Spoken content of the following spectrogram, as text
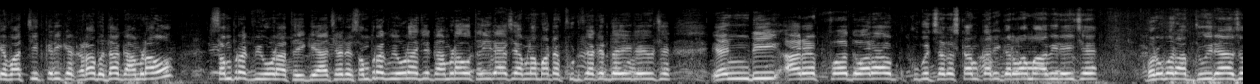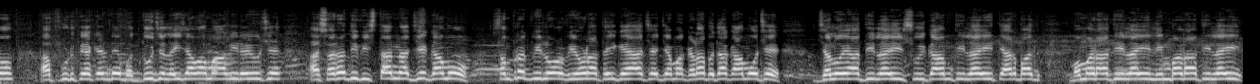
કે વાતચીત કરી કે ઘણા બધા ગામડાઓ સંપર્ક વિહોણા થઈ ગયા છે અને સંપર્ક વિહોણા જે ગામડાઓ થઈ રહ્યા છે, એમના માટે ફૂડ પેકેટ થઈ રહ્યું છે. એનડીઆરએફ દ્વારા ખૂબ જ સરસ કામકારી કરવામાં આવી રહી છે. બરોબર આપ જોઈ રહ્યા છો, આ ફૂડ પેકેટને બધું જ લઈ જવામાં આવી રહ્યું છે. આ સરહદી વિસ્તારના જે ગામો સંપર્ક વિલો, વિહોણા થઈ ગયા છે, જેમાં ઘણા બધા ગામો છે. જલોયાથી લઈ, સુઈગામથી લઈ, ત્યારબાદ મમણાથી લઈ, લીંબાડાથી લઈ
